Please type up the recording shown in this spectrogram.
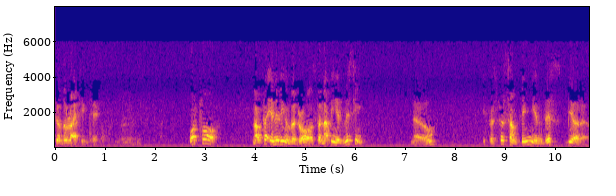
to the writing table. What for? Not for anything in the drawers, for nothing is missing. No. It was for something in this bureau.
